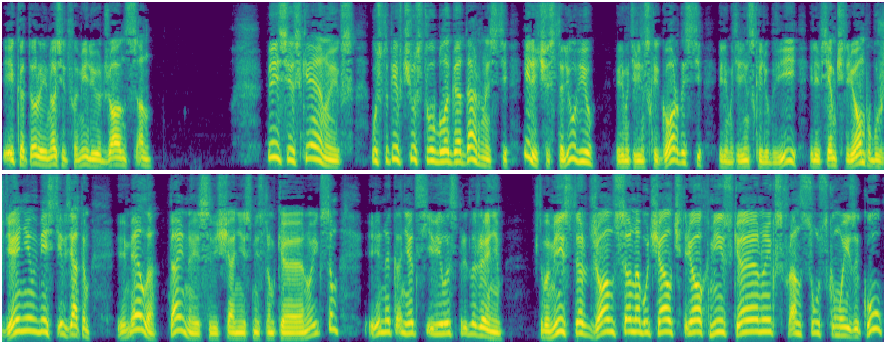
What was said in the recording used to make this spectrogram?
и который носит фамилию Джонсон. Миссис Кенуикс, уступив чувству благодарности или честолюбию, или материнской гордости, или материнской любви, или всем четырем побуждениям вместе взятым, имела тайное совещание с мистером Кенуиксом и, наконец, явилась с предложением, чтобы мистер Джонсон обучал четырех мисс Кенуикс французскому языку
